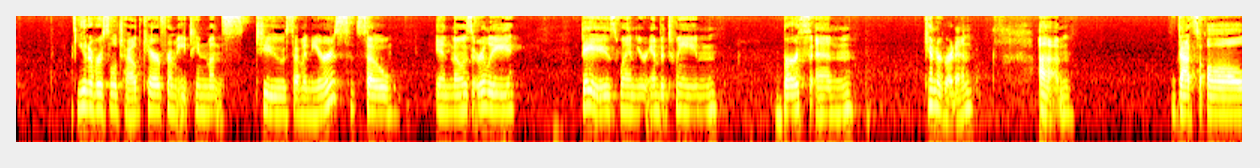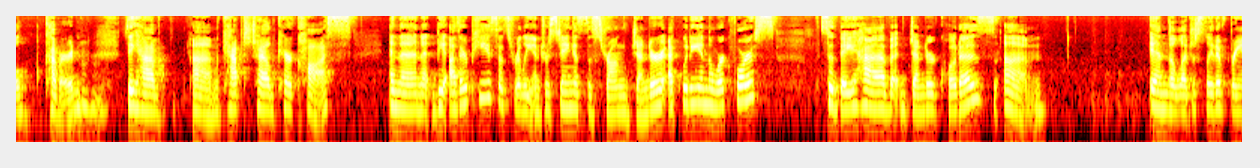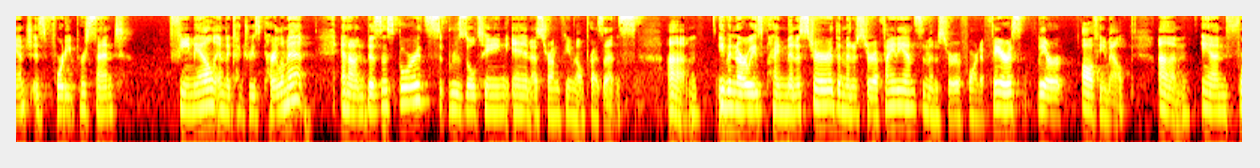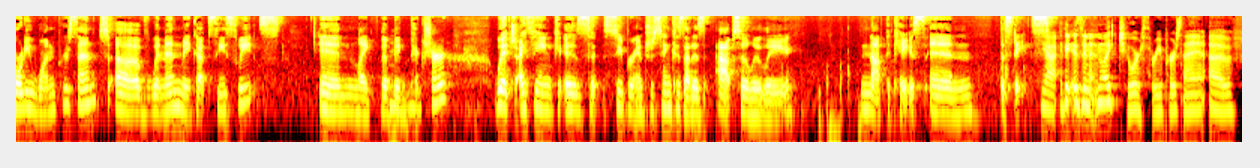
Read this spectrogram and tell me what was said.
universal child care from 18 months to 7 years so in those early days when you're in between birth and kindergarten um, that's all covered. Mm-hmm. They have um, capped childcare costs. And then the other piece that's really interesting is the strong gender equity in the workforce. So they have gender quotas, um, and the legislative branch is 40% female in the country's parliament and on business boards, resulting in a strong female presence. Um, even Norway's prime minister, the minister of finance, the minister of foreign affairs, they're all female. Um, and 41% of women make up C suites in like the big mm-hmm. picture, which I think is super interesting because that is absolutely not the case in the States. Yeah. Isn't it like two or 3% of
